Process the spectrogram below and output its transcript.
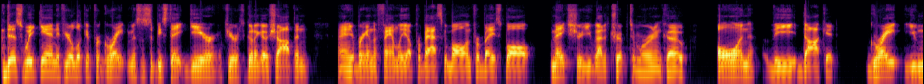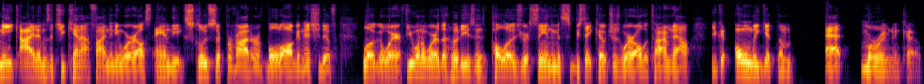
this weekend, if you're looking for great Mississippi State gear, if you're going to go shopping and you're bringing the family up for basketball and for baseball, make sure you've got a trip to Maroon & Co. on the docket. Great, unique items that you cannot find anywhere else, and the exclusive provider of Bulldog Initiative logo wear. If you want to wear the hoodies and polos you're seeing the Mississippi State coaches wear all the time now, you can only get them at Maroon & Co.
